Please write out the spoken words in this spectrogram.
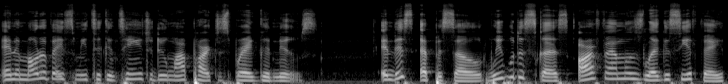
and it motivates me to continue to do my part to spread good news. In this episode, we will discuss our family's legacy of faith,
